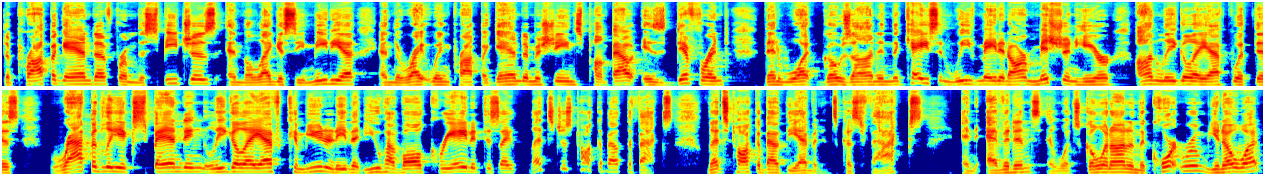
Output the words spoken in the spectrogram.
the propaganda from the speeches and the legacy media and the right wing propaganda machines pump out is different than what goes on in the case. And we've made it our mission here on Legal AF with this rapidly expanding legal AF community that you have all created to say, let's just talk about the facts. Let's talk about the evidence because facts and evidence and what's going on in the courtroom, you know what?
